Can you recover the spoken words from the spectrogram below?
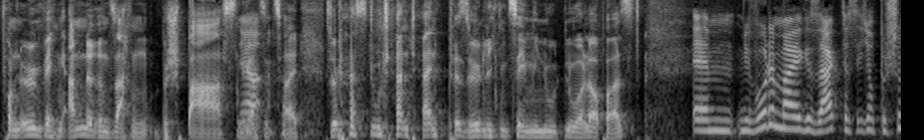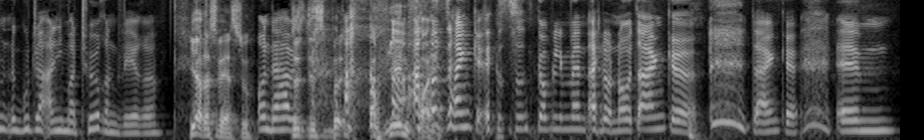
von irgendwelchen anderen Sachen bespaßt die Ja. ganze Zeit, sodass du dann deinen persönlichen 10 Minuten Urlaub hast. Ähm, mir wurde mal gesagt, dass ich auch bestimmt eine gute Animateurin wäre. Ja, das wärst du. Und da habe Das, ich. das, auf jeden Oh, Fall. danke. Es ist ein Kompliment. I don't know. Danke. danke. Ähm,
